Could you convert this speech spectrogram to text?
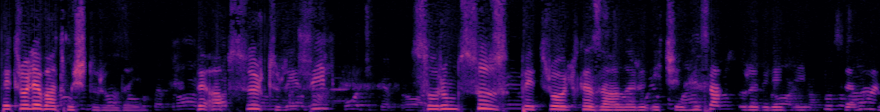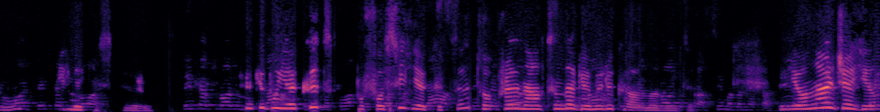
Petrole batmış durumdayım. Ve absürt, rezil, sorumsuz petrol kazaları için hesap sorabileceğim kimse var mı? Bilmek istiyorum. Çünkü bu yakıt, bu fosil yakıtı toprağın altında gömülü kalmalıydı. Milyonlarca yıl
